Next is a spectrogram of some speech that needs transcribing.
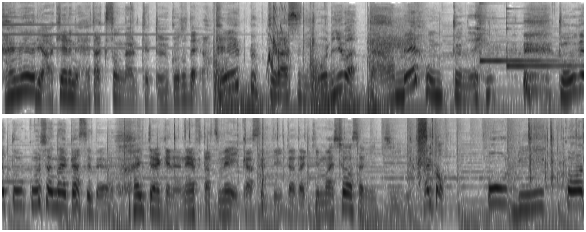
回目より開けるの下手くそになるってどういうことだよ。テーププラスノリはダメ本当に 動画投稿者泣かせだよ。はい、というわけでね、2つ目行かせていただきましょう。さあ、日。はいと。お、リコ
